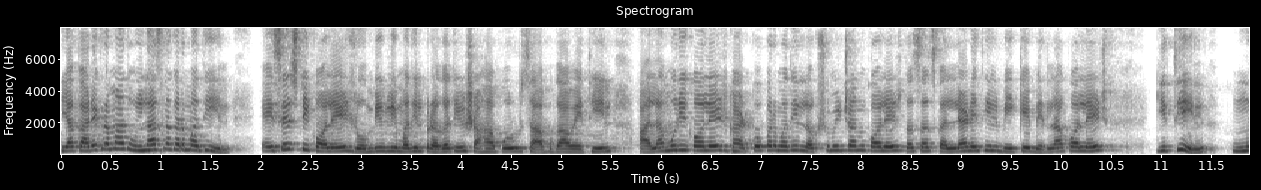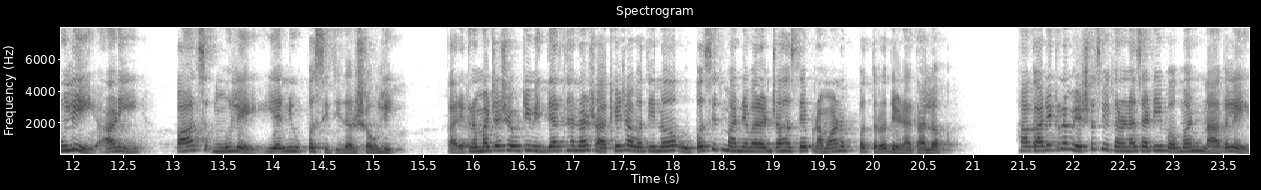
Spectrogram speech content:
या कार्यक्रमात उल्हासनगरमधील एस एस टी कॉलेज डोंबिवलीमधील प्रगती शहापूर सापगाव येथील आलामुरी कॉलेज घाटकोपरमधील लक्ष्मीचंद कॉलेज तसंच कल्याण येथील बी के बिर्ला कॉलेज येथील मुली आणि पाच मुले यांनी उपस्थिती दर्शवली. कार्यक्रमाच्या शेवटी विद्यार्थ्यांना शाखेच्या वतीनं उपस्थित मान्यवरांच्या हस्ते प्रमाणपत्र देण्यात आलं. हा कार्यक्रम यशस्वी करण्यासाठी बबन नागले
